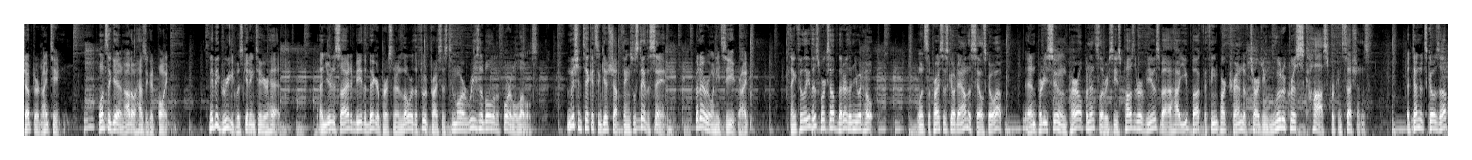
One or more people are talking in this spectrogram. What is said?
Chapter 19. Once again, Otto has a good point. Maybe greed was getting to your head, and you decide to be the bigger person and lower the food prices to more reasonable and affordable levels. Admission tickets and gift shop things will stay the same, but everyone needs to eat, right? Thankfully, this works out better than you would hope. Once the prices go down, the sales go up. And pretty soon, Peril Peninsula receives positive reviews about how you buck the theme park trend of charging ludicrous costs for concessions. Attendance goes up,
